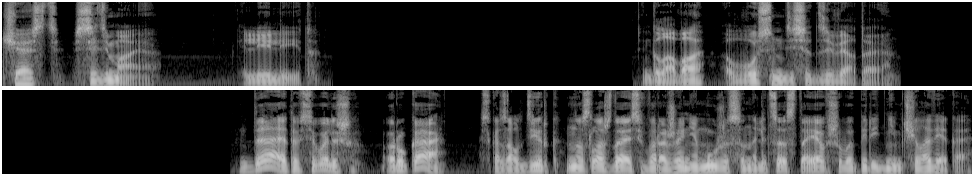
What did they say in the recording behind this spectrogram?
Часть седьмая. Лилит. Глава 89. «Да, это всего лишь рука», — сказал Дирк, наслаждаясь выражением ужаса на лице стоявшего перед ним человека.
